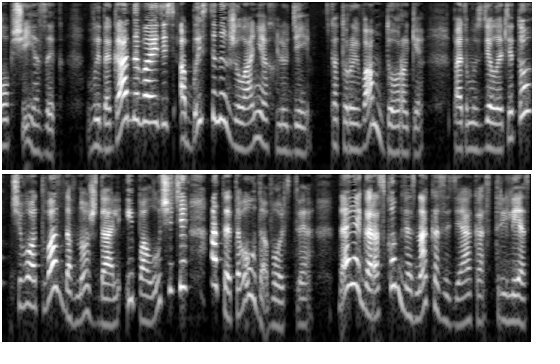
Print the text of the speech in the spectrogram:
общий язык. Вы догадываетесь об истинных желаниях людей – которые вам дороги. Поэтому сделайте то, чего от вас давно ждали, и получите от этого удовольствие. Далее гороскоп для знака зодиака Стрелец.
